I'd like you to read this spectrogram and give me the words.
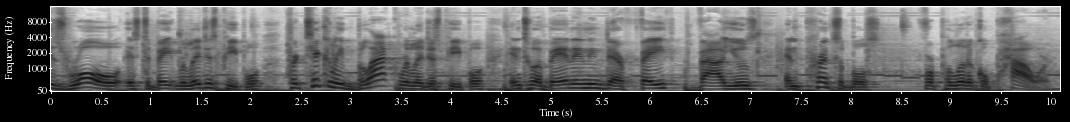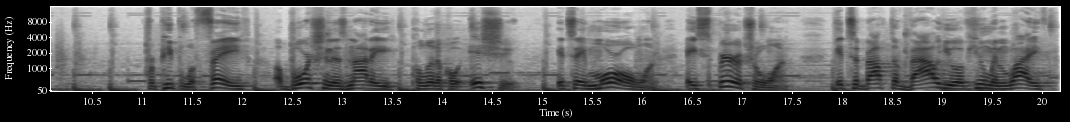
His role is to bait religious people, particularly black religious people, into abandoning their faith, values, and principles for political power. For people of faith, abortion is not a political issue, it's a moral one, a spiritual one. It's about the value of human life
